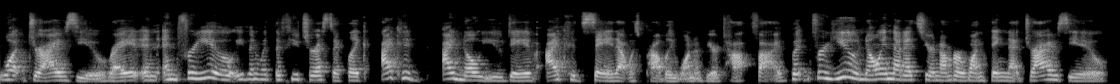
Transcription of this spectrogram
what drives you, right? And and for you, even with the futuristic, like I could I know you, Dave, I could say that was probably one of your top 5. But for you, knowing that it's your number one thing that drives you,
